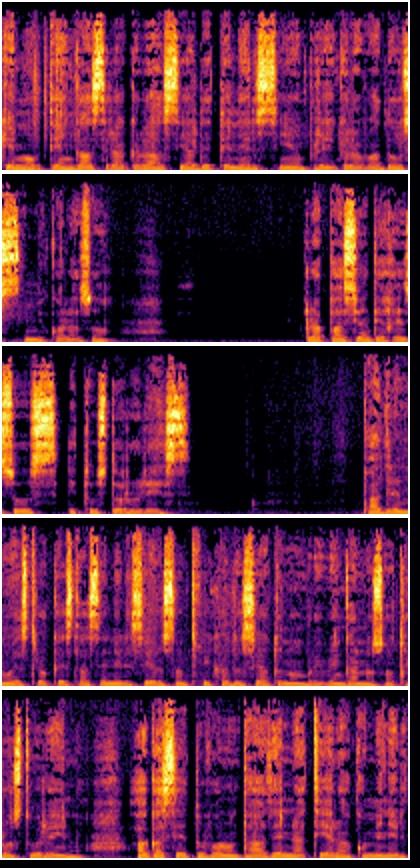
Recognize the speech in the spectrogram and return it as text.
que me obtengas la gracia de tener siempre grabados en mi corazón la pasión de Jesús y tus dolores. Padre nuestro que estás en el cielo, santificado sea tu nombre, venga a nosotros tu reino, hágase tu voluntad en la tierra como en el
